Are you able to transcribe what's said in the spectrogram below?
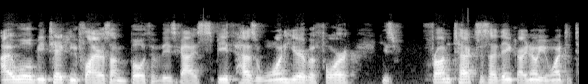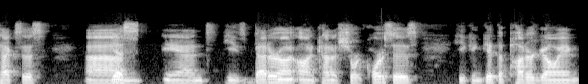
I will be taking flyers on both of these guys. Spieth has won here before. He's from Texas, I think. I know he went to Texas. Um, Yes. And he's better on, on kind of short courses. He can get the putter going.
